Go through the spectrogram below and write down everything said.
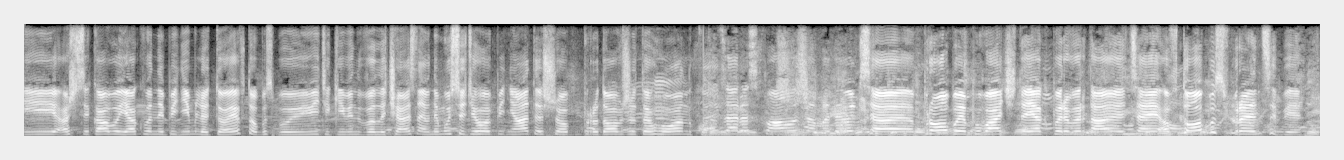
І аж цікаво, як вони піднімлять той автобус, бо уявіть, який він величезний. Вони мусять його підняти, щоб продовжити гонку. Тут зараз пауза. Ми дивимося, пробуємо побачити, як перевертають цей автобус, в принципі. Ну,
